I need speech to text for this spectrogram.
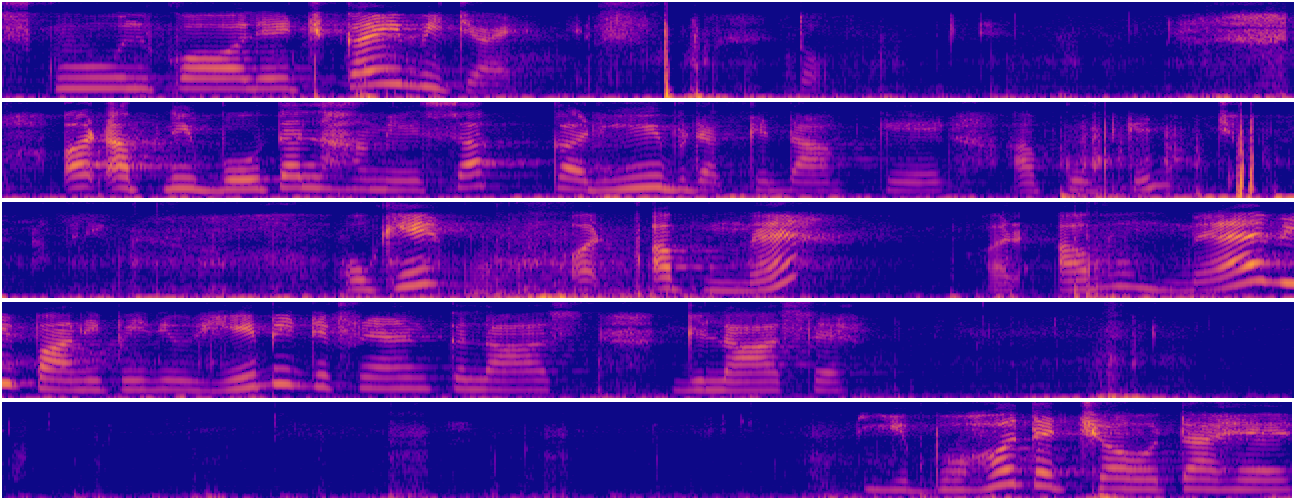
स्कूल कॉलेज कहीं भी जाए। और अपनी बोतल हमेशा करीब रख के ताकि आपको उठ ओके और अब मैं, और अब मैं भी पानी पी रही हूँ। ये भी डिफरेंट गिलास गिलास है। ये बहुत अच्छा होता है।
